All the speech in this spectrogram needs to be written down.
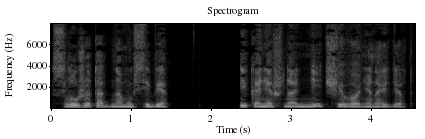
служит одному себе. И, конечно, ничего не найдет.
